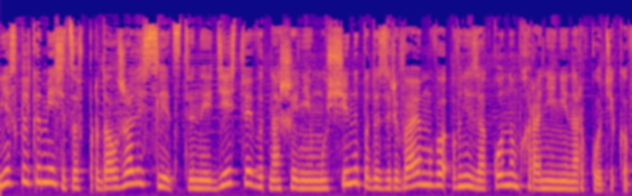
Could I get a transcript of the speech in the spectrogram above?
Несколько месяцев продолжались следственные действия в отношении мужчины, подозреваемого в незаконном хранении наркотиков.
